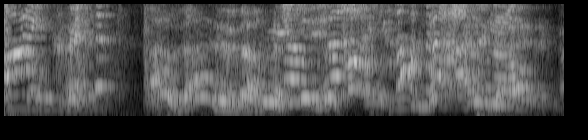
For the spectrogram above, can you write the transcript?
Fine, Chris. I was I didn't know. I didn't know.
